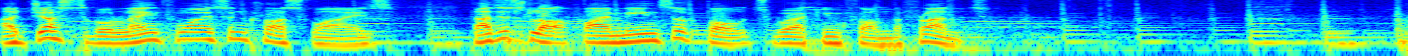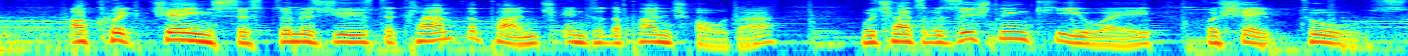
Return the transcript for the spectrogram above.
adjustable lengthwise and crosswise, that is locked by means of bolts working from the front. A quick change system is used to clamp the punch into the punch holder which has a positioning keyway for shaped tools.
